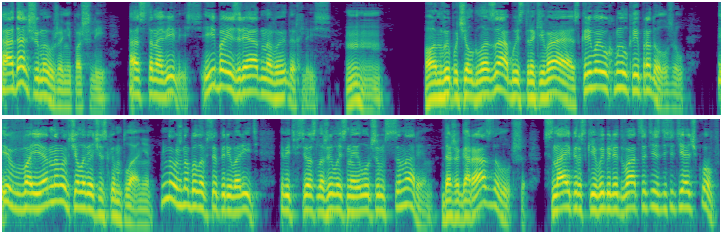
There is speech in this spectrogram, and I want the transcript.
А дальше мы уже не пошли. Остановились, ибо изрядно выдохлись. Угу. Он выпучил глаза, быстро кивая, с кривой ухмылкой продолжил. И в военном, и в человеческом плане. Нужно было все переварить, ведь все сложилось наилучшим сценарием. Даже гораздо лучше. Снайперски выбили 20 из 10 очков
